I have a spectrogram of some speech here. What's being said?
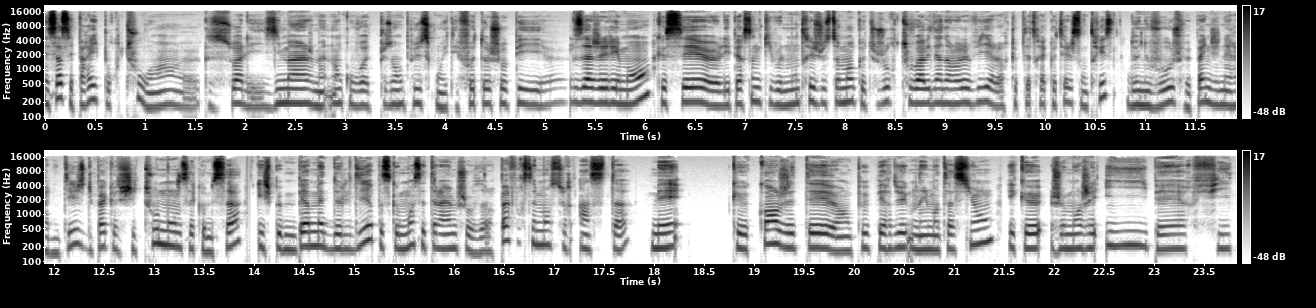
Mais ça, c'est pareil pour tout, hein, euh, que ce soit les images maintenant qu'on voit de plus en plus qui ont été photoshopées exagérément, que c'est les personnes qui veulent montrer justement que toujours tout va bien dans leur vie alors que peut-être à côté elles sont tristes. De nouveau, je veux pas une généralité, je dis pas que chez tout le monde c'est comme ça, et je peux me permettre de le dire parce que moi c'était la même chose. Alors pas forcément sur Insta, mais que quand j'étais un peu perdue avec mon alimentation et que je mangeais hyper fit,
